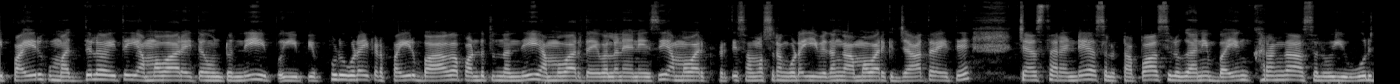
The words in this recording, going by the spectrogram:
ఈ పైరుకు మధ్యలో అయితే ఈ అమ్మవారు అయితే ఉంటుంది ఎప్పుడు కూడా ఇక్కడ పైరు బాగా పండుతుందండి. అమ్మవారి దయవల్లనే అనేసి అమ్మవారికి ప్రతి సంవత్సరం కూడా ఈ విధంగా అమ్మవారికి జాతర అయితే చేస్తారండి. అసలు టపాసులు కానీ భయంకరంగా అసలు ఈ ఊరు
